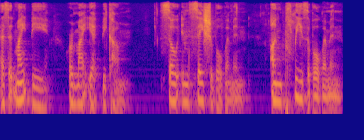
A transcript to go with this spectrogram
as it might be or might yet become. So insatiable women, unpleasable women,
